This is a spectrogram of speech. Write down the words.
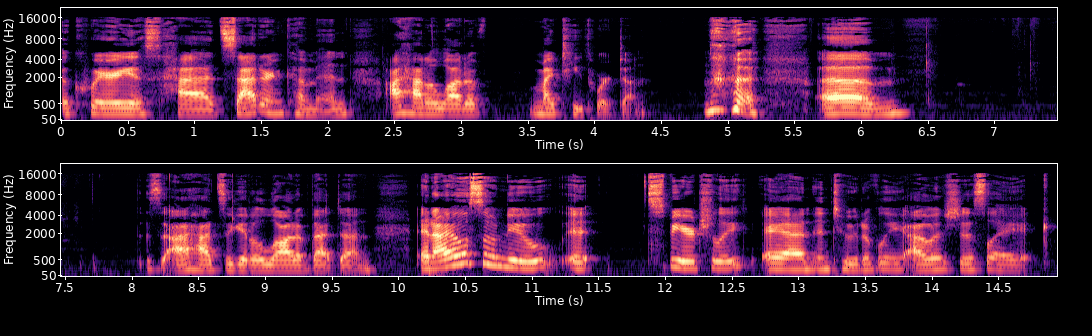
Aquarius had Saturn come in, I had a lot of my teeth work done. um I had to get a lot of that done. And I also knew it spiritually and intuitively. I was just like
